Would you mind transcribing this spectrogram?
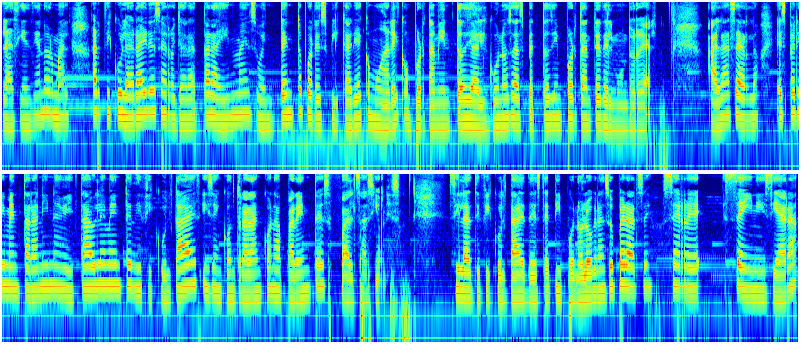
La ciencia normal articulará y desarrollará paradigma en su intento por explicar y acomodar el comportamiento de algunos aspectos importantes del mundo real. Al hacerlo, experimentarán inevitablemente dificultades y se encontrarán con aparentes falsaciones. Si las dificultades de este tipo no logran superarse, se, se iniciará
